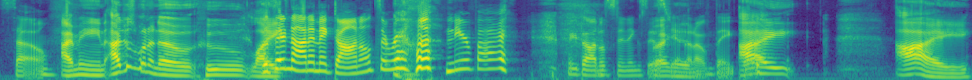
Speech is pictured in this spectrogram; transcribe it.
So, I mean, I just want to know who like was there not a McDonald's around nearby? McDonald's didn't exist yet. I don't think. I I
